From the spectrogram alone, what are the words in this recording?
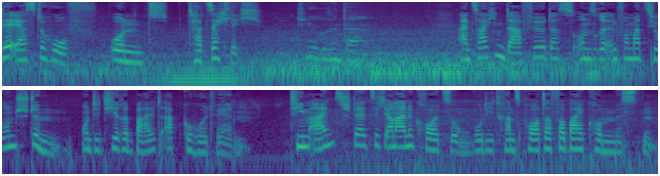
Der erste Hof. Und tatsächlich. Tiere sind da. Ein Zeichen dafür, dass unsere Informationen stimmen und die Tiere bald abgeholt werden. Team 1 stellt sich an eine Kreuzung, wo die Transporter vorbeikommen müssten.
